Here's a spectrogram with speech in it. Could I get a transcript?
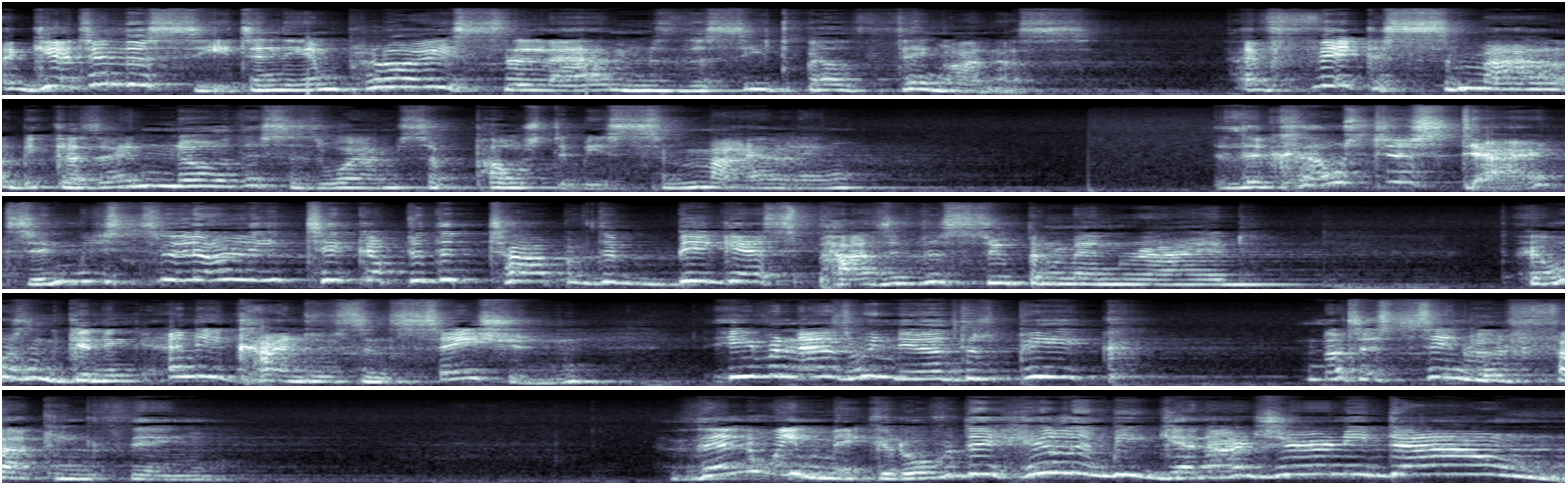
I get in the seat and the employee slams the seatbelt thing on us. I fake a smile because I know this is where I'm supposed to be smiling. The coaster starts and we slowly tick up to the top of the big of the Superman ride. I wasn't getting any kind of sensation, even as we neared the peak. Not a single fucking thing. Then we make it over the hill and begin our journey down.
